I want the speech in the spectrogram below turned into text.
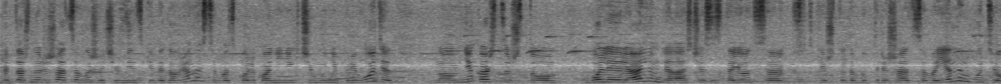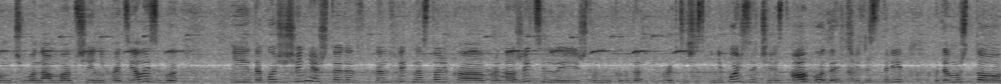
это должно решаться выше, чем Минские договоренности, поскольку они ни к чему не приводят. Но мне кажется, что более реальным для нас сейчас остается все-таки, что это будет решаться военным путем, чего нам вообще не хотелось бы. И такое ощущение, что этот конфликт настолько продолжительный, что он никогда практически не кончится через два года, через три, потому что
